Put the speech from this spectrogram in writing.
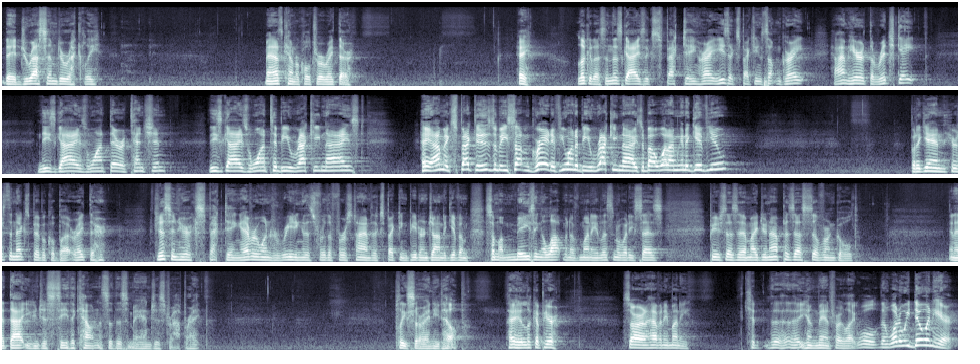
They address him directly. Man, that's countercultural right there. Hey, look at us. And this guy's expecting, right? He's expecting something great. I'm here at the rich gate. And these guys want their attention. These guys want to be recognized. Hey, I'm expecting this to be something great if you want to be recognized about what I'm going to give you. But again, here's the next biblical but right there. Just in here expecting, everyone's reading this for the first time, expecting Peter and John to give him some amazing allotment of money. Listen to what he says. Peter says to him, I do not possess silver and gold and at that, you can just see the countenance of this man just drop, right? Please, sir, I need help. Hey, look up here. Sorry, I don't have any money. The, kid, the, the young man's probably like, well, then what are we doing here?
